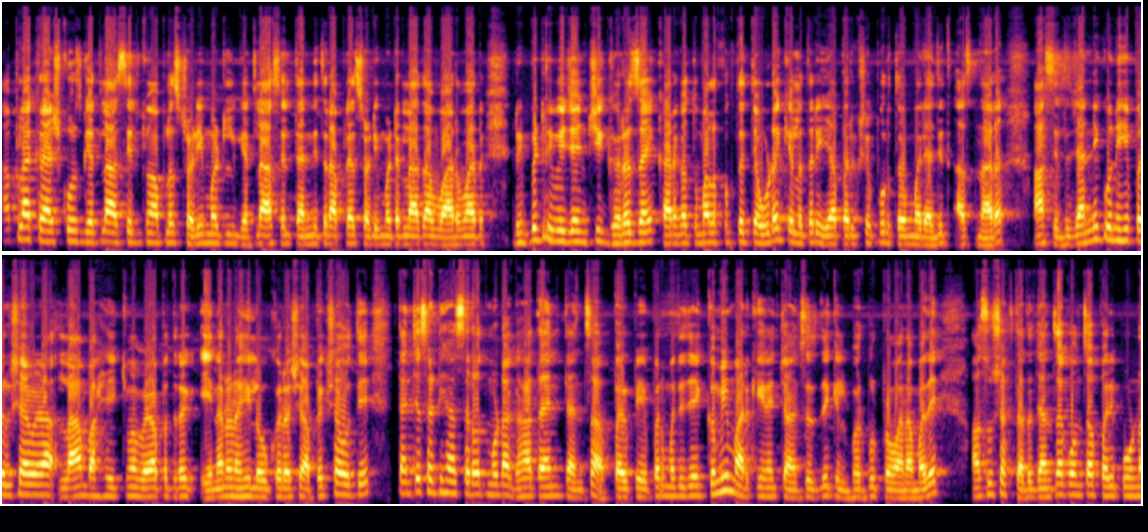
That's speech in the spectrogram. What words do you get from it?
आपला क्रॅश कोर्स घेतला असेल किंवा आपलं स्टडी मटेरियल घेतला असेल त्यांनी तर आपल्या स्टडी मटेरियलला आता वारंवार रिपीट रिव्हिजनची गरज आहे. कारण का तुम्हाला फक्त तेवढं केलं तरी या परीक्षेपुरतं मर्यादित असणार असेल. तर ज्यांनी कोणी ही परीक्षा वेळा लांब आहे किंवा वेळापत्रक येणार नाही लवकर अशी अपेक्षा होते त्यांच्यासाठी हा सर्वात मोठा घात आहे आणि त्यांचा पर पेपरमध्ये जे कमी मार्क येण्याचे चान्सेस देखील भरपूर प्रमाणामध्ये असू शकतात. तर ज्यांचा कोणता परिपूर्ण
